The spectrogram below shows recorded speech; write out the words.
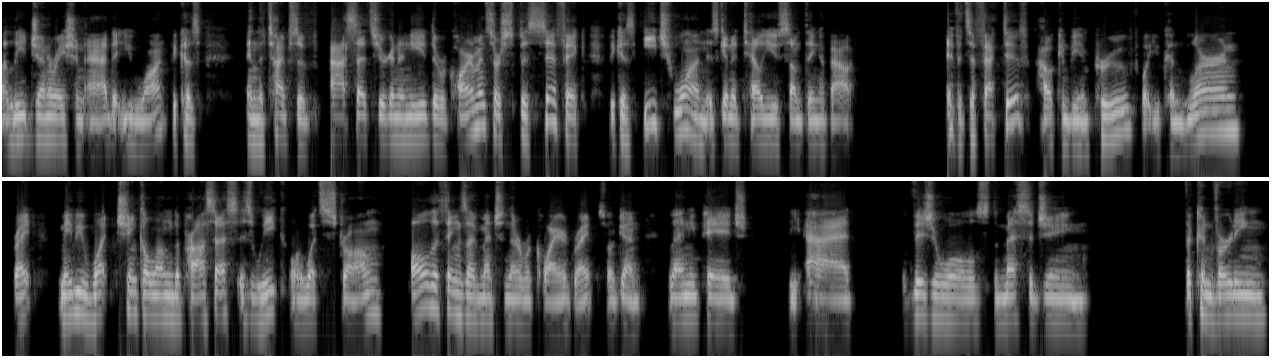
a lead generation ad that you want because and the types of assets you're going to need, the requirements are specific because each one is going to tell you something about if it's effective, how it can be improved, what you can learn, right? Maybe what chink along the process is weak or what's strong. All the things I've mentioned that are required, right? So again, landing page, the ad, the visuals, the messaging, the converting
